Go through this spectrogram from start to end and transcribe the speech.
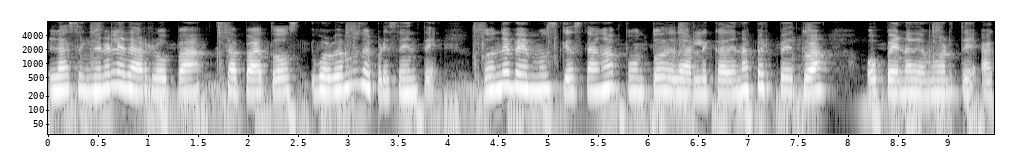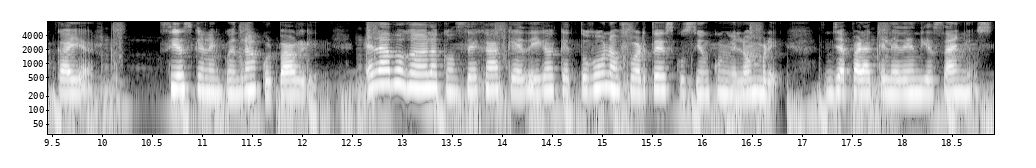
La señora le da ropa, zapatos y volvemos al presente, donde vemos que están a punto de darle cadena perpetua o pena de muerte a Kyer, si es que le encuentran culpable. El abogado le aconseja que diga que tuvo una fuerte discusión con el hombre, ya para que le den 10 años.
